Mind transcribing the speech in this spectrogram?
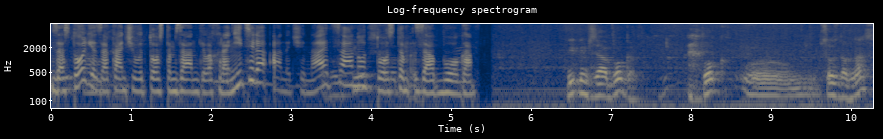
Застолье заканчивают тостом за ангела-хранителя, а начинается оно тостом за Бога. Выпьем за Бога. Бог э, создал нас,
